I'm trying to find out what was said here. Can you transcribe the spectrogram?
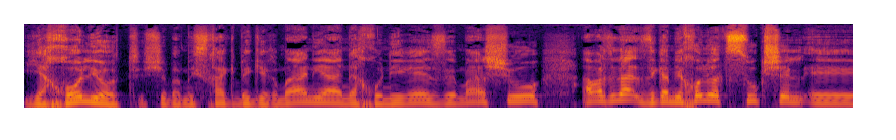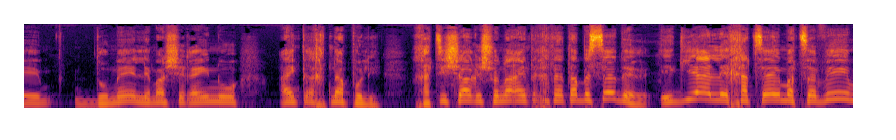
יכול להיות שבמשחק בגרמניה אנחנו נראה איזה משהו, אבל אתה יודע, זה גם יכול להיות סוג של אה, דומה למה שראינו איינטראכט נפולי. חצי שעה ראשונה איינטראכט הייתה בסדר, הגיעה לחצאי מצבים,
